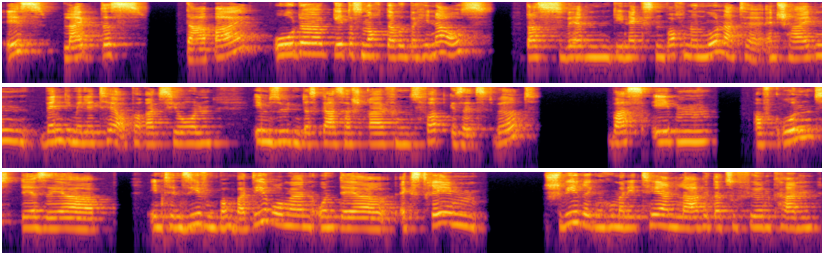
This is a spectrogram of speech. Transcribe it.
ist, bleibt es dabei oder geht es noch darüber hinaus? Das werden die nächsten Wochen und Monate entscheiden, wenn die Militäroperation im Süden des Gazastreifens fortgesetzt wird, was eben aufgrund der sehr intensiven Bombardierungen und der extrem schwierigen humanitären Lage dazu führen kann,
